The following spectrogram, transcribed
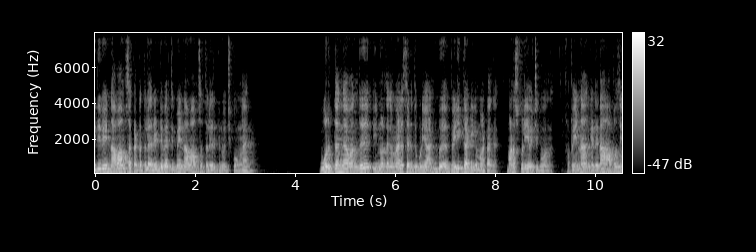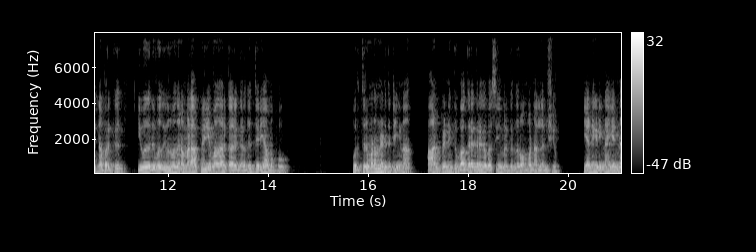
இதுவே நவாம்ச கட்டத்தில் ரெண்டு பேர்த்துக்குமே நவாம்சத்தில் இருக்குன்னு வச்சுக்கோங்களேன். ஒருத்தங்க வந்து இன்னொருத்தங்க மேலே செலுத்தக்கூடிய அன்பை வெளிக்காட்டிக்க மாட்டாங்க. மனசுக்குள்ளேயே வச்சுக்குவாங்க. அப்போ என்னன்னு கேட்டீங்கன்னா ஆப்போசிட் நபருக்கு இவர் இவர் இவர் வந்து நம்ம மேலே பிரியமாக தான் இருக்காருங்கிறது தெரியாமல் போகும். ஒரு திருமணம்னு எடுத்துட்டிங்கன்னா ஆண் பெண்ணுக்கு வக்ர கிரக வசியம் இருக்கிறது ரொம்ப நல்ல விஷயம். ஏன்னு கேட்டிங்கன்னா என்ன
